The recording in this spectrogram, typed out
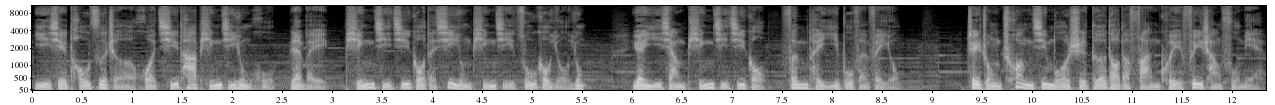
一些投资者或其他评级用户认为评级机构的信用评级足够有用，愿意向评级机构分配一部分费用。这种创新模式得到的反馈非常负面。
